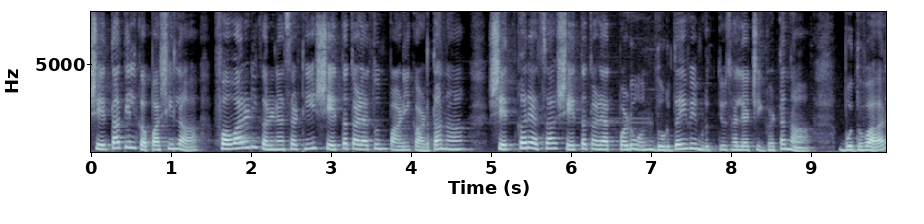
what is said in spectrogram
शेतातील कपाशीला फवारणी करण्यासाठी शेततळ्यातून पाणी काढताना शेतकऱ्याचा शेततळ्यात पडून दुर्दैवी मृत्यू झाल्याची घटना बुधवार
